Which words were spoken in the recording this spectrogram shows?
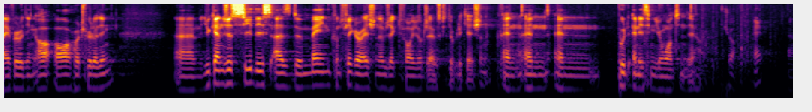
live reloading or, or hot reloading. Um, you can just see this as the main configuration object for your JavaScript application, and and and put anything you want in there. Sure. Okay. Um,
